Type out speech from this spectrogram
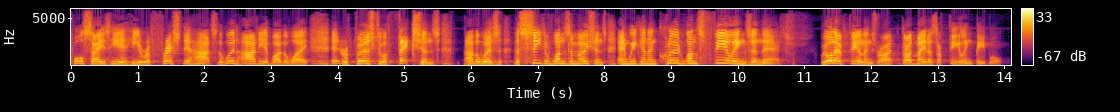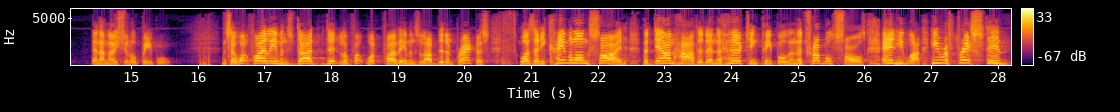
Paul says here, he refreshed their hearts. The word heart here, by the way, it refers to affections. In other words, the seat of one's emotions. And we can include one's feelings in that. We all have feelings, right? God made us a feeling people, an emotional people. And so what Philemon's, did, what Philemon's love did in practice was that he came alongside the downhearted and the hurting people and the troubled souls. And he what? He refreshed them.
